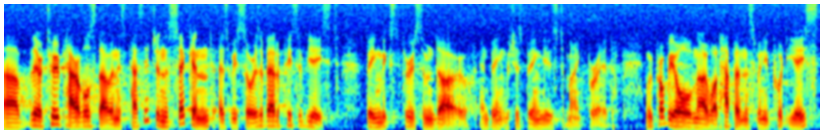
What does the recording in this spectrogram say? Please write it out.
Uh, there are two parables, though, in this passage, and the second, as we saw, is about a piece of yeast being mixed through some dough, and being, which is being used to make bread. And we probably all know what happens when you put yeast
